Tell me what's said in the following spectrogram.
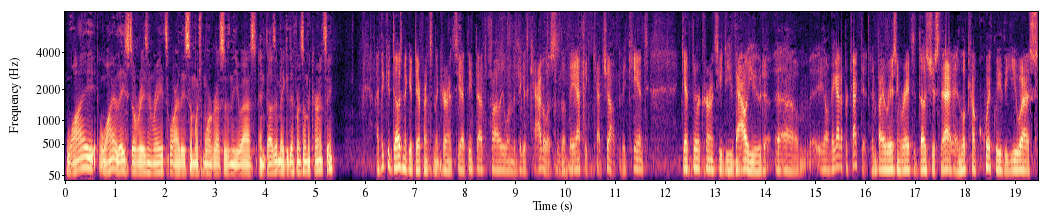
Why why are they still raising rates? Why are they so much more aggressive in the U.S. And does it make a difference on the currency? I think it does make a difference in the currency. I think that's probably one of the biggest catalysts is that they have to catch up. They can't, get their currency devalued, um, you know, they got to protect it. And by raising rates, it does just that. And look how quickly the U.S.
